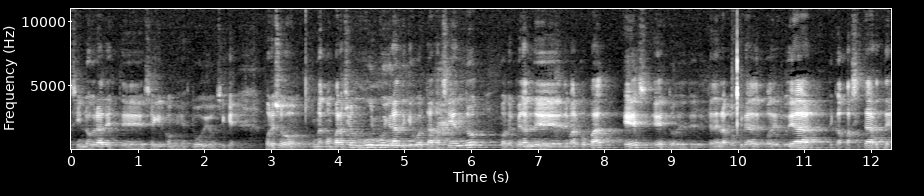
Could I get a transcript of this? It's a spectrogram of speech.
sin lograr este, seguir con mis estudios, así que por eso, una comparación muy, muy grande que vos estás haciendo con el penal de, Marco Paz es esto, de, tener la posibilidad de poder estudiar, de capacitarte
